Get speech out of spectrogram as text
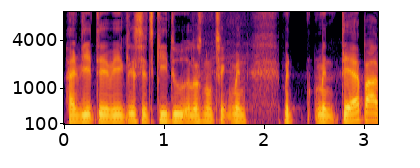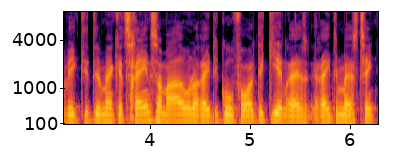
han vir- det virkelig set skidt ud eller sådan nogle ting, men, men, men det er bare vigtigt, at man kan træne så meget under rigtig gode forhold. Det giver en re- rigtig masse ting,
